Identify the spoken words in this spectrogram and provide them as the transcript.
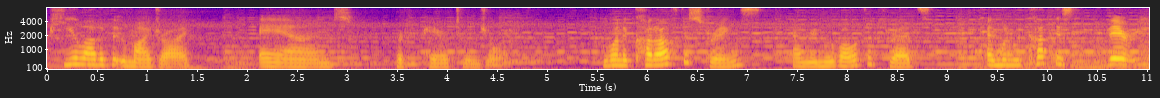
peel out of the umai dry and prepare to enjoy. You want to cut off the strings and remove all of the threads. And when we cut this very,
